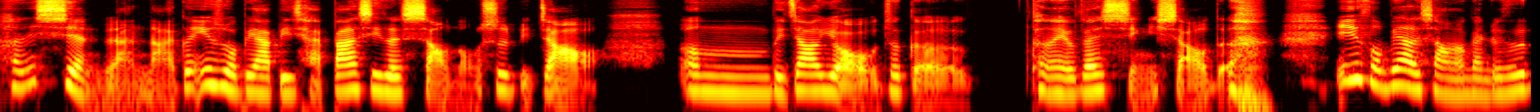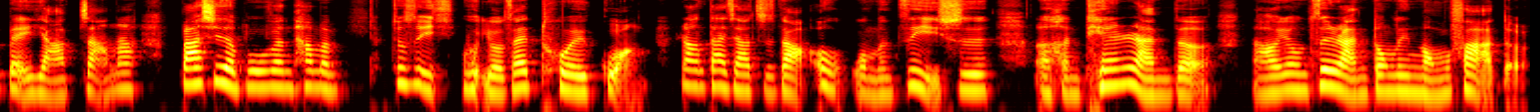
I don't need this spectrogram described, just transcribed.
很显然呐，跟伊索比亚比起来，巴西的小农是比较，嗯，比较有这个。可能有在行销的，伊索比亚的小农感觉就是被压榨。那巴西的部分，他们就是已有在推广，让大家知道哦，我们自己是呃很天然的，然后用自然动力农法的，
